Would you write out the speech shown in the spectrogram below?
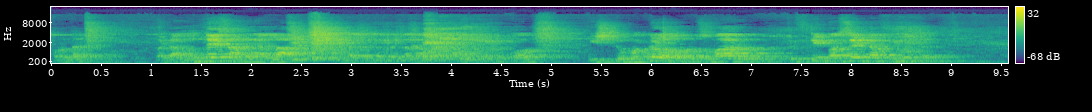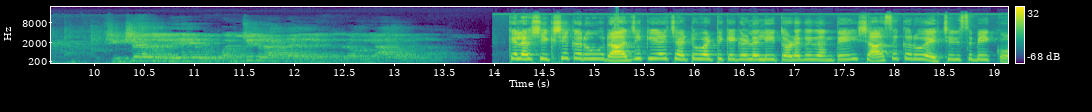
ಕೊಡ್ತಾರೆ. ಬಟ್ ಮುಂದೆ ಸಾಧನೆ ಅಲ್ಲ ಅಂತಕ್ಕಂಥದ್ದನ್ನ ನಾವು ಇಷ್ಟು ಮಕ್ಕಳು ಸುಮಾರು ಫಿಫ್ಟಿ ಪರ್ಸೆಂಟ್ ಆಫ್ ಯೂತ್ ಶಿಕ್ಷಣದಲ್ಲಿ ವಂಚಿತರಾಗ್ತಾ ಇದ್ದಾರೆ ಅಂತಂದ್ರೆ ಅವ್ರು ಯಾರು ಕೆಲ ಶಿಕ್ಷಕರು ರಾಜಕೀಯ ಚಟುವಟಿಕೆಗಳಲ್ಲಿ ತೊಡಗದಂತೆ ಶಾಸಕರು ಎಚ್ಚರಿಸಬೇಕು.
